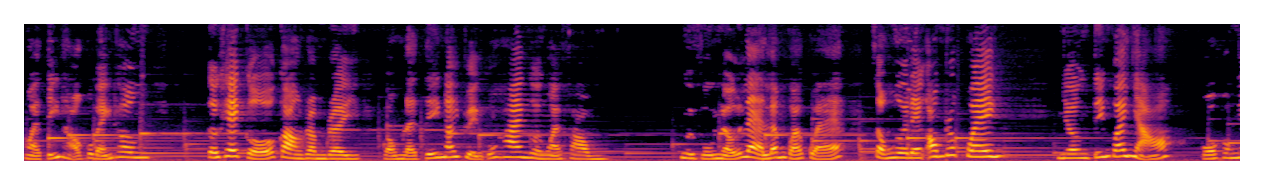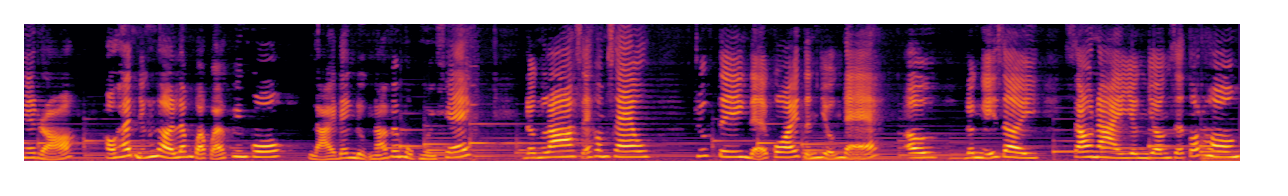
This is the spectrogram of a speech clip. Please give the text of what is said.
Ngoài tiếng thở của bản thân từ khe cửa còn rầm rì, vọng lại tiếng nói chuyện của hai người ngoài phòng. Người phụ nữ là Lâm Quả Quả, giọng người đàn ông rất quen. Nhưng tiếng quá nhỏ, cô không nghe rõ. Hầu hết những lời Lâm Quả Quả khuyên cô lại đang được nói với một người khác. Đừng lo, sẽ không sao. Trước tiên để cô ấy tỉnh dưỡng đã. Ừ, đừng nghĩ gì, sau này dần dần sẽ tốt hơn.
